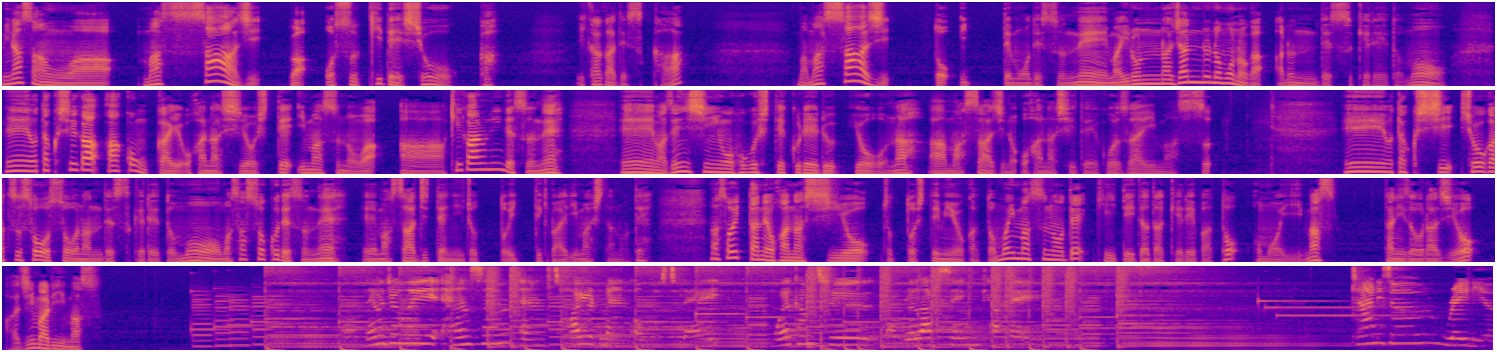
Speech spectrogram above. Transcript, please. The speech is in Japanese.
皆さんはマッサージはお好きでしょうか？いかがですか？まあ、マッサージと言ってもですね、まあ、いろんなジャンルのものがあるんですけれども、えー、私が今回お話をしていますのは、あ気軽にですね、えー、まあ、全身をほぐしてくれるようなあマッサージのお話でございます。えー、私、正月早々なんですけれども、まあ、早速ですね、えー、マッサージ店にちょっと行ってまいりましたので、まあ、そういったね、お話をちょっとしてみようかと思いますので、聞いていただければと思います。谷蔵ラジオ、始まります。Elderly, handsome and tired man almost today. Welcome to a relaxing cafe. Tanizo Radio.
